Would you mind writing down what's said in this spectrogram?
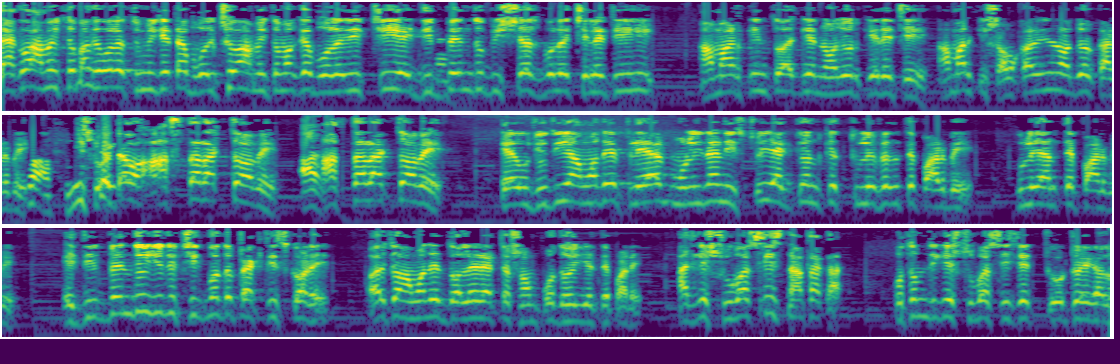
দেখো আমি তোমাকে বলে তুমি যেটা বলছো আমি তোমাকে বলে দিচ্ছি এই দিব্যেন্দু বিশ্বাস বলে ছেলেটি আমার কিন্তু আজকে নজর কেড়েছে। আমার কি সরকারি নজর নিশ্চয়ই। ওটাও আস্থা রাখতে হবে। আস্থা রাখতে হবে। কেউ যদি আমাদের প্লেয়ার মলিনা নিশ্চয়ই একজনকে তুলে ফেলতে পারবে তুলে আনতে পারবে। এই দিব্যেন্দু যদি ঠিকমতো প্র্যাকটিস করে হয়তো আমাদের দলের একটা সম্পদ হয়ে যেতে পারে। আজকে সুভাশিস না থাকা প্রথম দিকে সুভাশিসের চোট হয়ে গেল।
